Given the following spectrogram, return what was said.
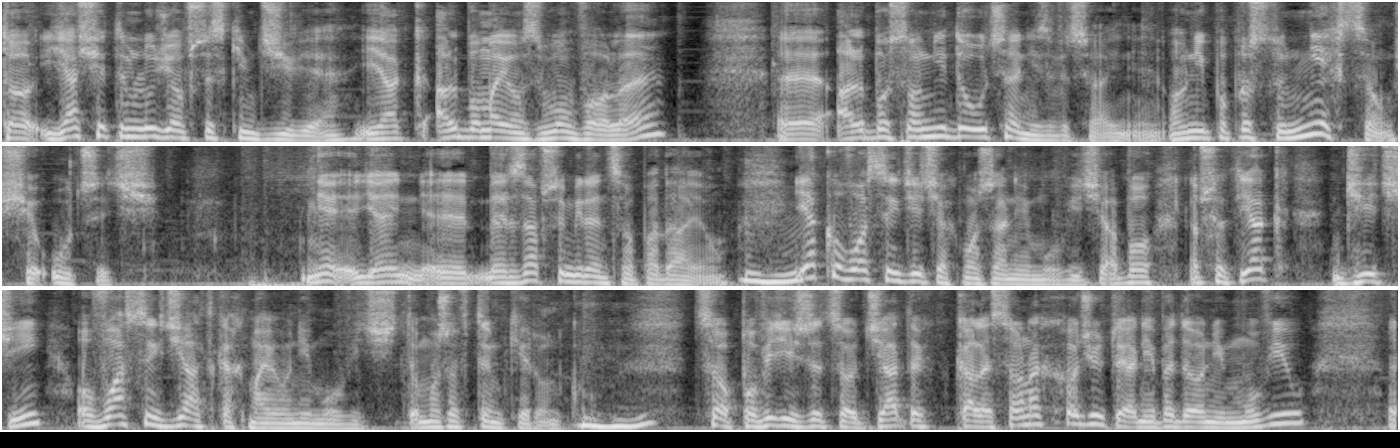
to ja się tym ludziom wszystkim dziwię. Jak albo mają złą wolę, albo są niedouczeni zwyczajnie. Oni po prostu nie chcą się uczyć. Nie, ja, nie, zawsze mi ręce opadają. Jak o własnych dzieciach można nie mówić? Albo na przykład jak dzieci o własnych dziadkach mają nie mówić? To może w tym kierunku. Co, powiedzieć, że co, dziadek w kalesonach chodził, to ja nie będę o nim mówił? E,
